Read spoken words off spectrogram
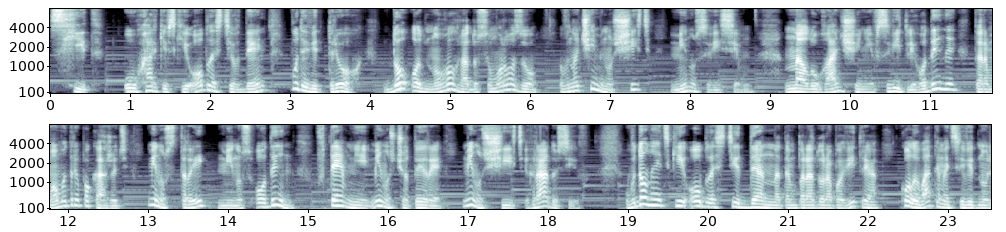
Схід У Харківській області в день буде від 3 до 1 градусу морозу, вночі мінус 6, мінус 8. На Луганщині в світлі години термометри покажуть мінус 3, мінус 1, в темні мінус 4, мінус 6 градусів. В Донецькій області денна температура повітря коливатиметься від 0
